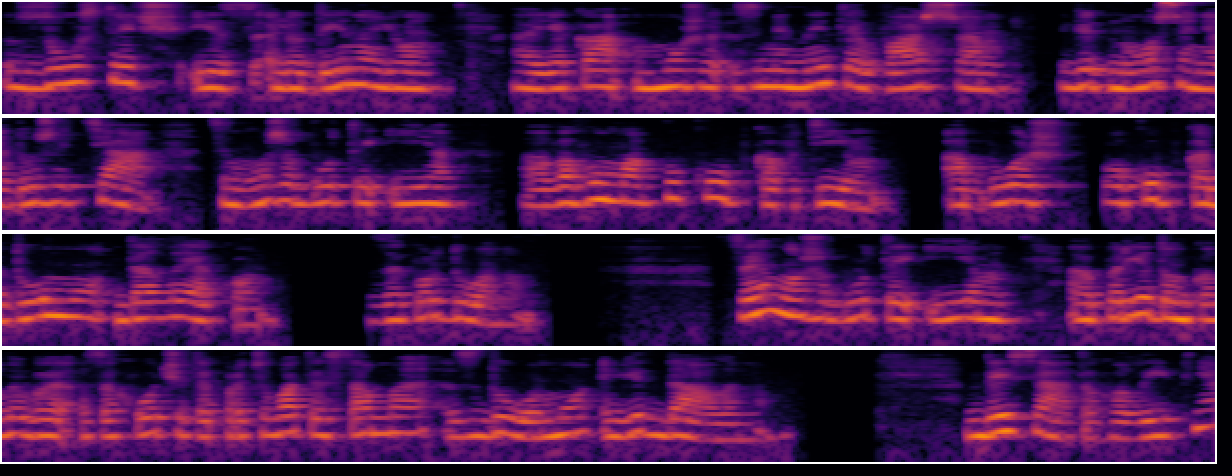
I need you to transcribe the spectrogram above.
зустріч із людиною, е, яка може змінити ваше відношення до життя. Це може бути і е, вагома покупка в дім, або ж покупка дому далеко за кордоном. Це може бути і е, періодом, коли ви захочете працювати саме з дому віддалено. 10 липня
